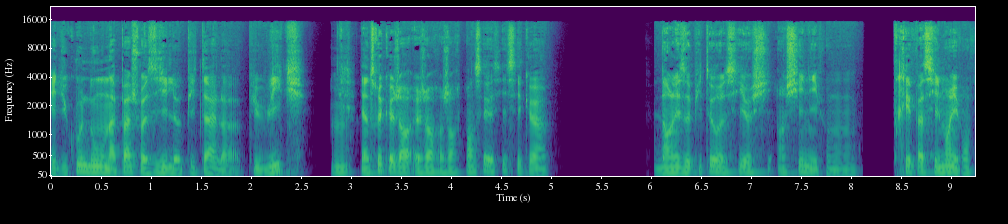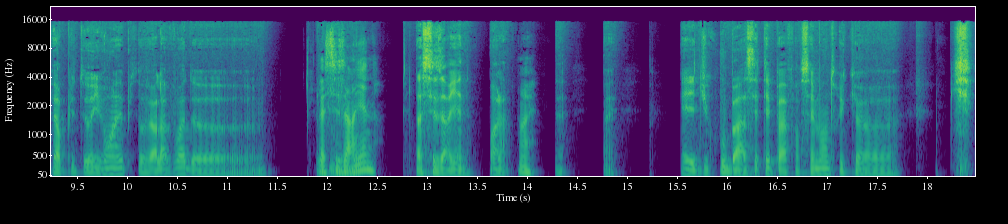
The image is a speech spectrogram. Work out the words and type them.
Et du coup, nous, on n'a pas choisi l'hôpital euh, public. Mm. Il y a un truc que j'en repensais aussi, c'est que dans les hôpitaux aussi en Chine, ils font très facilement, ils vont faire plutôt, ils vont aller plutôt vers la voie de La césarienne? la césarienne. Voilà. Ouais. Ouais. Et du coup, bah, c'était pas forcément un truc euh, qui,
